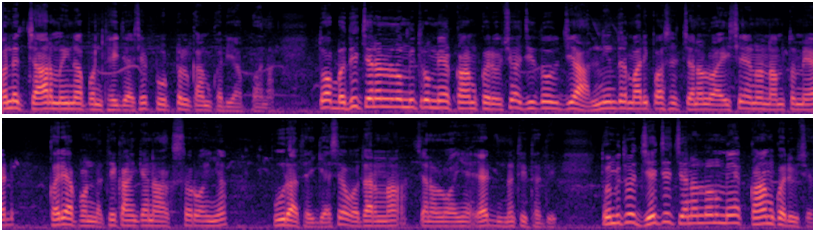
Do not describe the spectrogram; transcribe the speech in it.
અને ચાર મહિના પણ થઈ જાય છે ટોટલ કામ કરી આપવાના. તો આ બધી ચેનલોનો મિત્રો મેં કામ કર્યું છે. હજી તો જે હાલની અંદર મારી પાસે ચેનલો આવી છે, એનું નામ તો મેં એડ કર્યા પણ નથી. કારણ કે એના અક્ષરો અહીંયા પૂરા થઈ ગયા છે. વધારાના ચેનલો અહીંયા એડ નથી થતી. તો મિત્રો, જે જે ચેનલોનું મેં કામ કર્યું છે,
